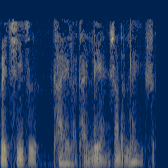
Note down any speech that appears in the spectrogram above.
为妻子开了开脸上的泪水。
